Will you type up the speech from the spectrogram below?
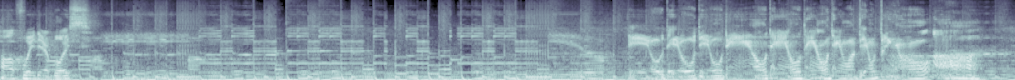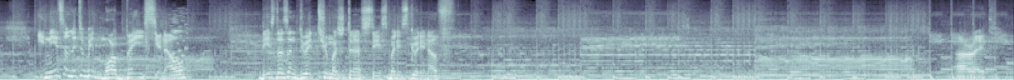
Halfway there, boys. Ah. It needs a little bit more bass, you know? This doesn't do it too much justice, but it's good enough. Alright. My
